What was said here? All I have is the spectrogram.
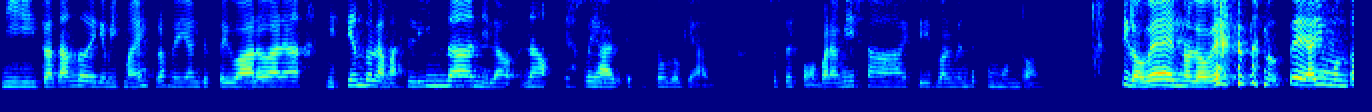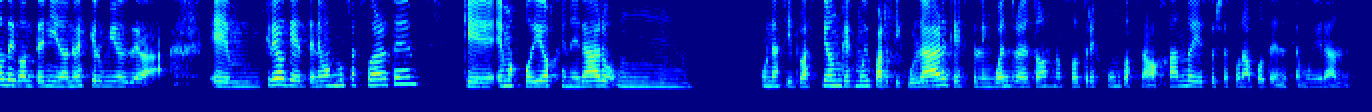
ni tratando de que mis maestros me digan que soy bárbara, ni siendo la más linda, ni la... No, es real, es eso lo que hay. Entonces, como para mí ya espiritualmente es un montón. Si lo ven, no lo ven, no sé, hay un montón de contenido, no es que el mío se va. Em, creo que tenemos mucha suerte, que hemos podido generar una situación que es muy particular, que es el encuentro de todos nosotros juntos trabajando y eso ya es una potencia muy grande.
